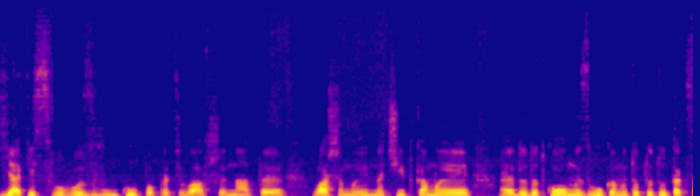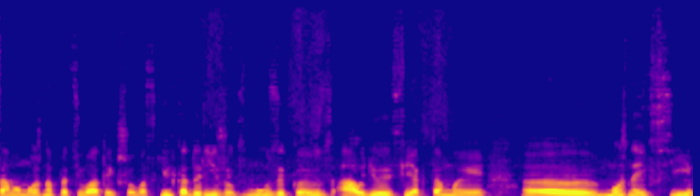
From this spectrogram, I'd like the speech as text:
якість свого звуку, попрацювавши над е, вашими начітками, е, додатковими звуками. Тобто тут так само можна працювати, якщо у вас кілька доріжок з музикою, з аудіоефектами. Е, можна їх всі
